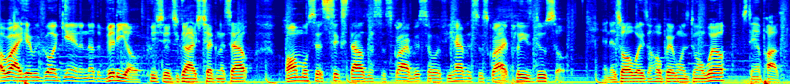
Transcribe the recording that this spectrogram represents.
All right, here we go again, another video. Appreciate you guys checking us out. Almost at 6,000 subscribers, so if you haven't subscribed, please do so. And as always, I hope everyone's doing well, staying positive.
